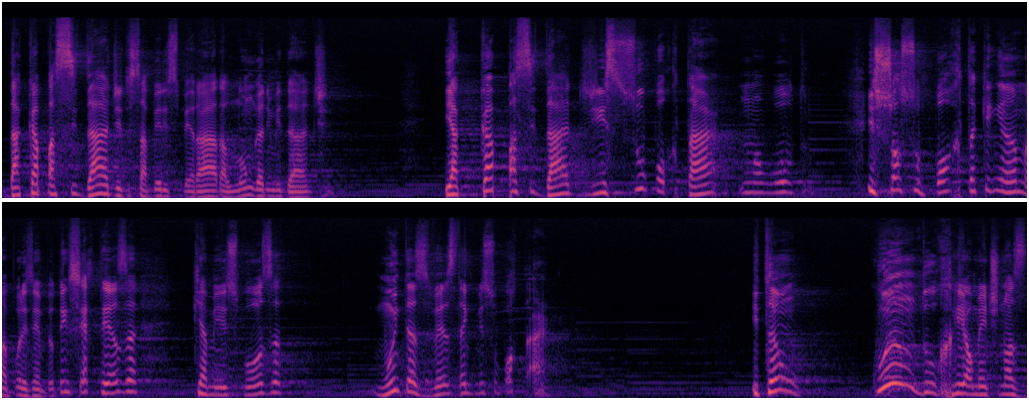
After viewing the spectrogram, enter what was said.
da capacidade de saber esperar, a longanimidade e a capacidade de suportar um ao outro. E só suporta quem ama, por exemplo. Eu tenho certeza que a minha esposa muitas vezes tem que me suportar. Então, quando realmente nós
